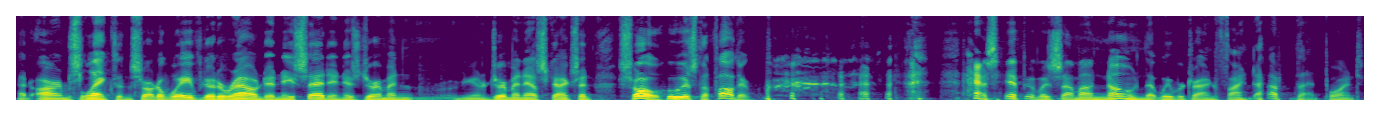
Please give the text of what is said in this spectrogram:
at arm's length and sort of waved it around, and he said in his German, you know, German-esque accent, "So, who is the father?" As if it was some unknown that we were trying to find out at that point.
